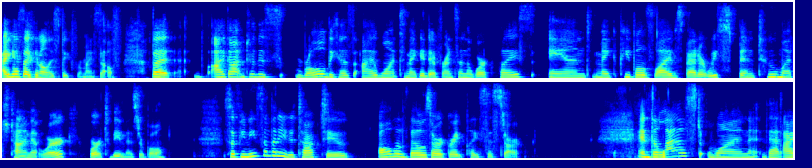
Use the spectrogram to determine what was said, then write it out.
i guess i can only speak for myself but i got into this role because i want to make a difference in the workplace and make people's lives better. We spend too much time at work for it to be miserable. So if you need somebody to talk to all of those are a great place to start. And the last one that i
